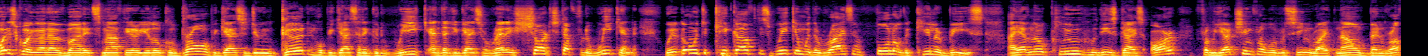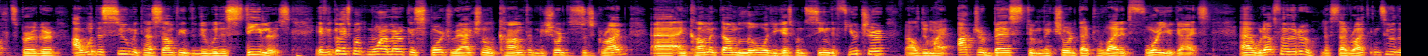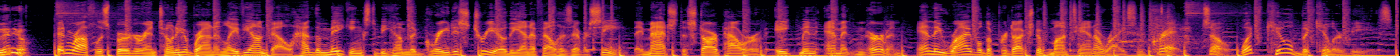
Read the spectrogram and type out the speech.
What is going on everybody, it's Matt here, your local bro. Hope you guys are doing good, hope you guys had a good week and that you guys are ready, charged up for the weekend. We're going to kick off this weekend with the rise and fall of the Killer Bees. I have no clue who these guys are. From judging from what we're seeing right now, Ben Roethlisberger, I would assume it has something to do with the Steelers. If you guys want more American sports reactional content, be sure to subscribe uh, and comment down below what you guys want to see in the future. And I'll do my utter best to make sure that I provide it for you guys. Uh, without further ado, let's dive right into the video. Ben Roethlisberger, Antonio Brown, and Le'Veon Bell had the makings to become the greatest trio the NFL has ever seen. They matched the star power of Aikman, Emmitt, and Irvin, and they rivaled the production of Montana, Rice, and Craig. So, what killed the Killer Bees?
